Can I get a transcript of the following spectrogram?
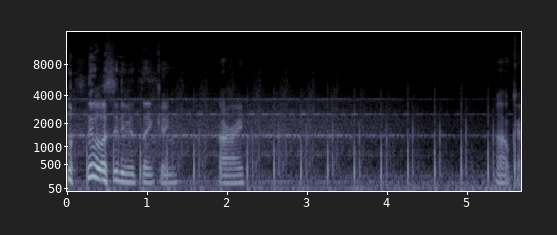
I wasn't even thinking. Sorry. Okay.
